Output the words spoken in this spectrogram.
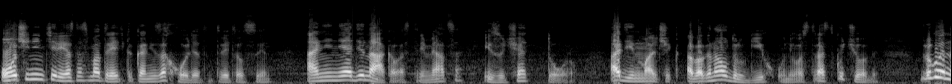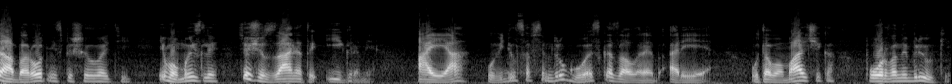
«Очень интересно смотреть, как они заходят», — ответил сын. «Они не одинаково стремятся изучать Тору. Один мальчик обогнал других, у него страсть к учебе. Другой, наоборот, не спешил войти. Его мысли все еще заняты играми. А я увидел совсем другое, сказал Рэб Ария. У того мальчика порваны брюки,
